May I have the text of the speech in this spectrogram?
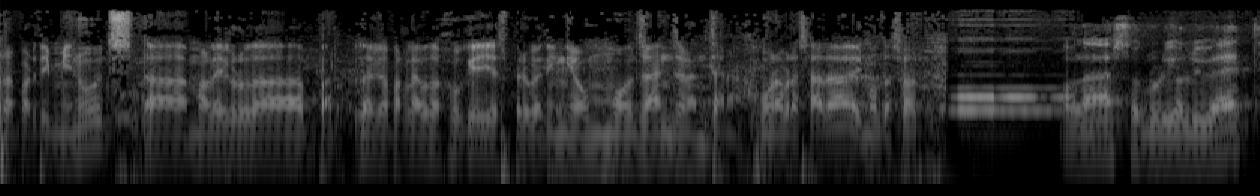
repartint minuts. Uh, M'alegro de, de que parleu de hockey i espero que tingueu molts anys en antena. Una abraçada i molta sort. Hola, sóc l'Oriol Vivet,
